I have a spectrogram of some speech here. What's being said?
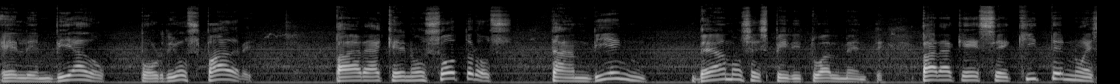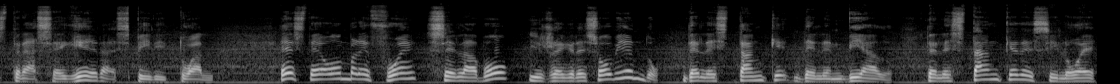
el enviado por Dios Padre para que nosotros también veamos espiritualmente, para que se quite nuestra ceguera espiritual. Este hombre fue, se lavó y regresó viendo del estanque del enviado del estanque de Siloé,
